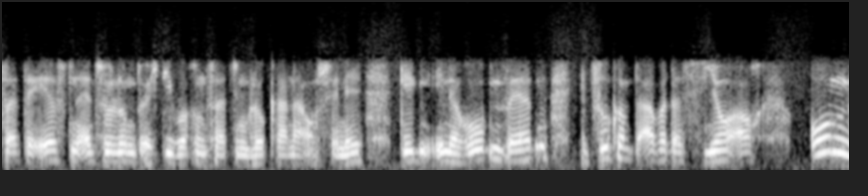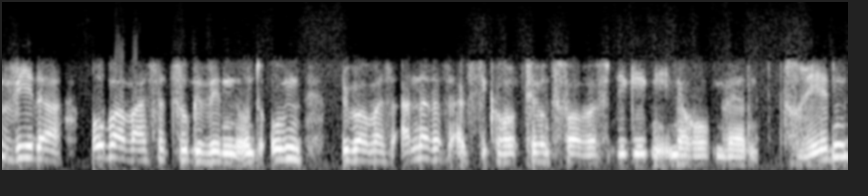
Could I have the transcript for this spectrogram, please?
seit der ersten Enthüllung durch die Wochenzeitung Locana Enchaîné gegen ihn erhoben werden. Hinzu kommt aber, dass Fillon auch um wieder Oberwasser zu gewinnen und um über was anderes als die Korruptionsvorwürfe, die gegen ihn erhoben werden, zu reden,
